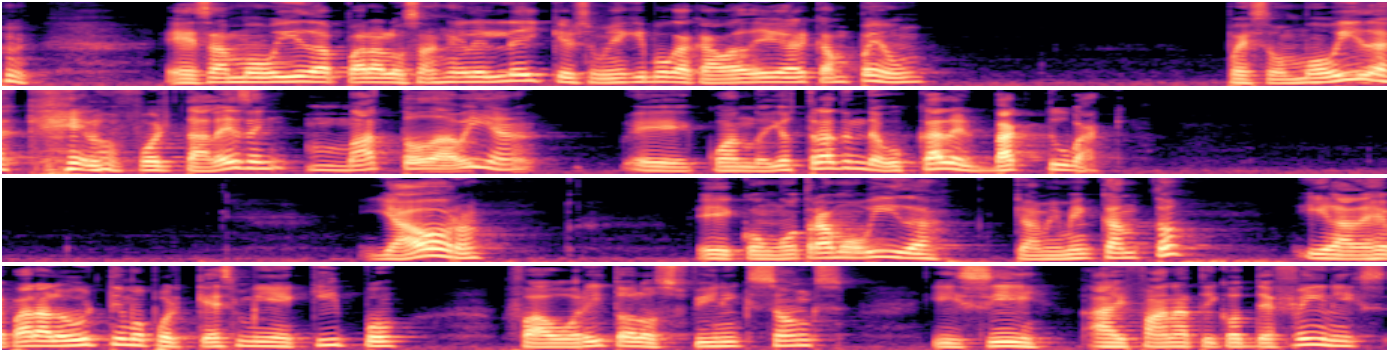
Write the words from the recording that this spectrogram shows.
Esa movida para Los Ángeles Lakers, un equipo que acaba de llegar campeón, pues son movidas que los fortalecen más todavía eh, cuando ellos traten de buscar el back-to-back. Y ahora, eh, con otra movida que a mí me encantó, y la dejé para lo último porque es mi equipo favorito, los Phoenix Suns. Y sí, hay fanáticos de Phoenix.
